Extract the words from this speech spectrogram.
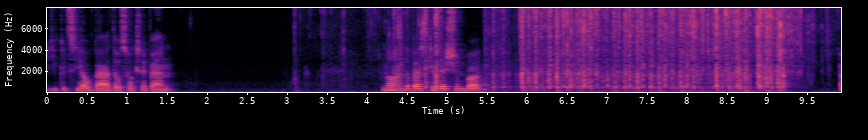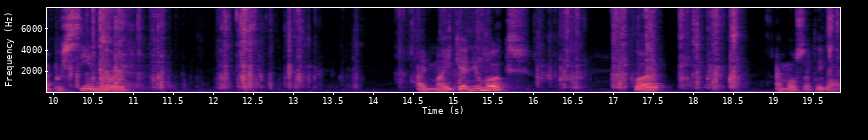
you can see how bad those hooks are bent. Not in the best condition, but a pristine lure. I might get new hooks, but I most likely won't.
